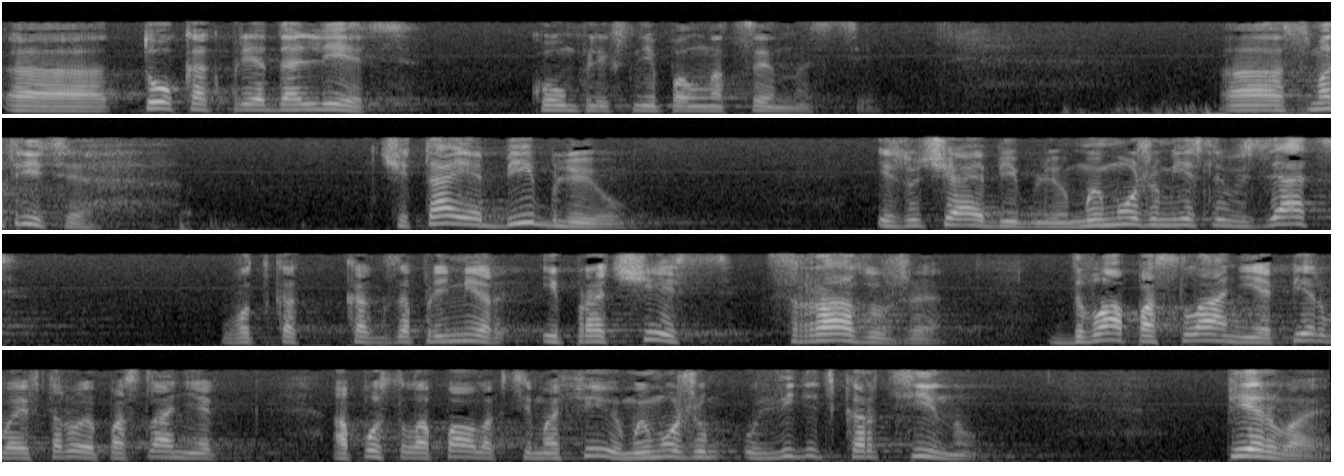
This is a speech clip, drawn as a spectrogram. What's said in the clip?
э, то, как преодолеть комплекс неполноценности. Э, смотрите, читая Библию, изучая Библию, мы можем, если взять, вот как, как за пример, и прочесть сразу же два послания, первое и второе послание апостола Павла к Тимофею, мы можем увидеть картину. Первое,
